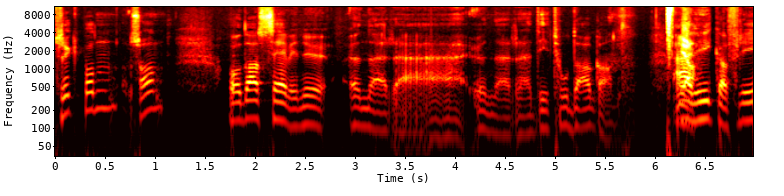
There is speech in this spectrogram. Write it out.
trykt på den sånn. Og da ser vi nå under, uh, under de to dagene. Jeg ja. liker fri.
